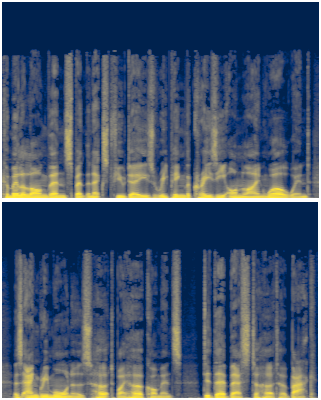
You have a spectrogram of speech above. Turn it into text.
Camilla Long then spent the next few days reaping the crazy online whirlwind as angry mourners, hurt by her comments, did their best to hurt her back.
